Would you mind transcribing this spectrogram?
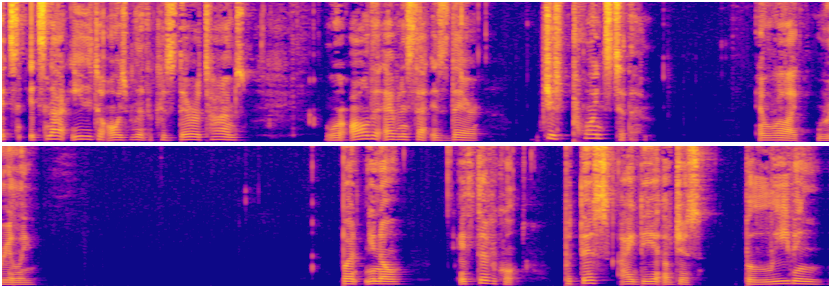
It's, it's not easy to always believe because there are times where all the evidence that is there just points to them. And we're like, really? But, you know, it's difficult. But this idea of just believing,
